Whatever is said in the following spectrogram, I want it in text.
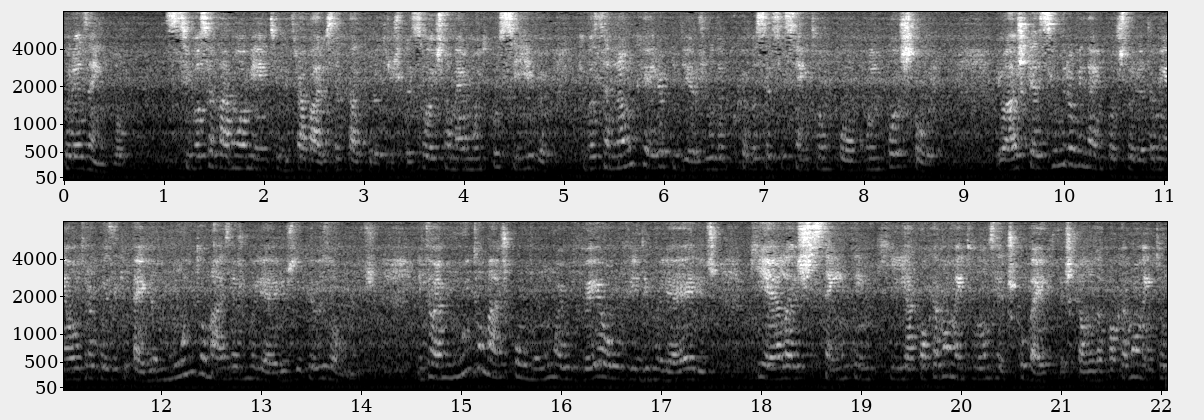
por exemplo, se você está num ambiente de trabalho cercado por outras pessoas, também é muito possível que você não queira pedir ajuda porque você se sente um pouco impostora. Eu acho que a síndrome da impostora também é outra coisa que pega muito mais as mulheres do que os homens. Então é muito mais comum eu ver ou ouvir de mulheres que elas sentem que a qualquer momento vão ser descobertas, que elas a qualquer momento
